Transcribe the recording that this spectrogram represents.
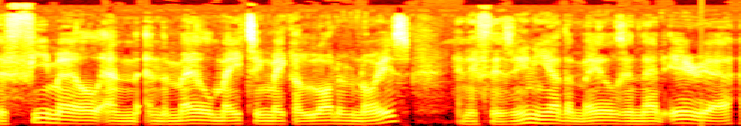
the female and, and the male mating make a lot of noise, and if there's any other males in that area,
